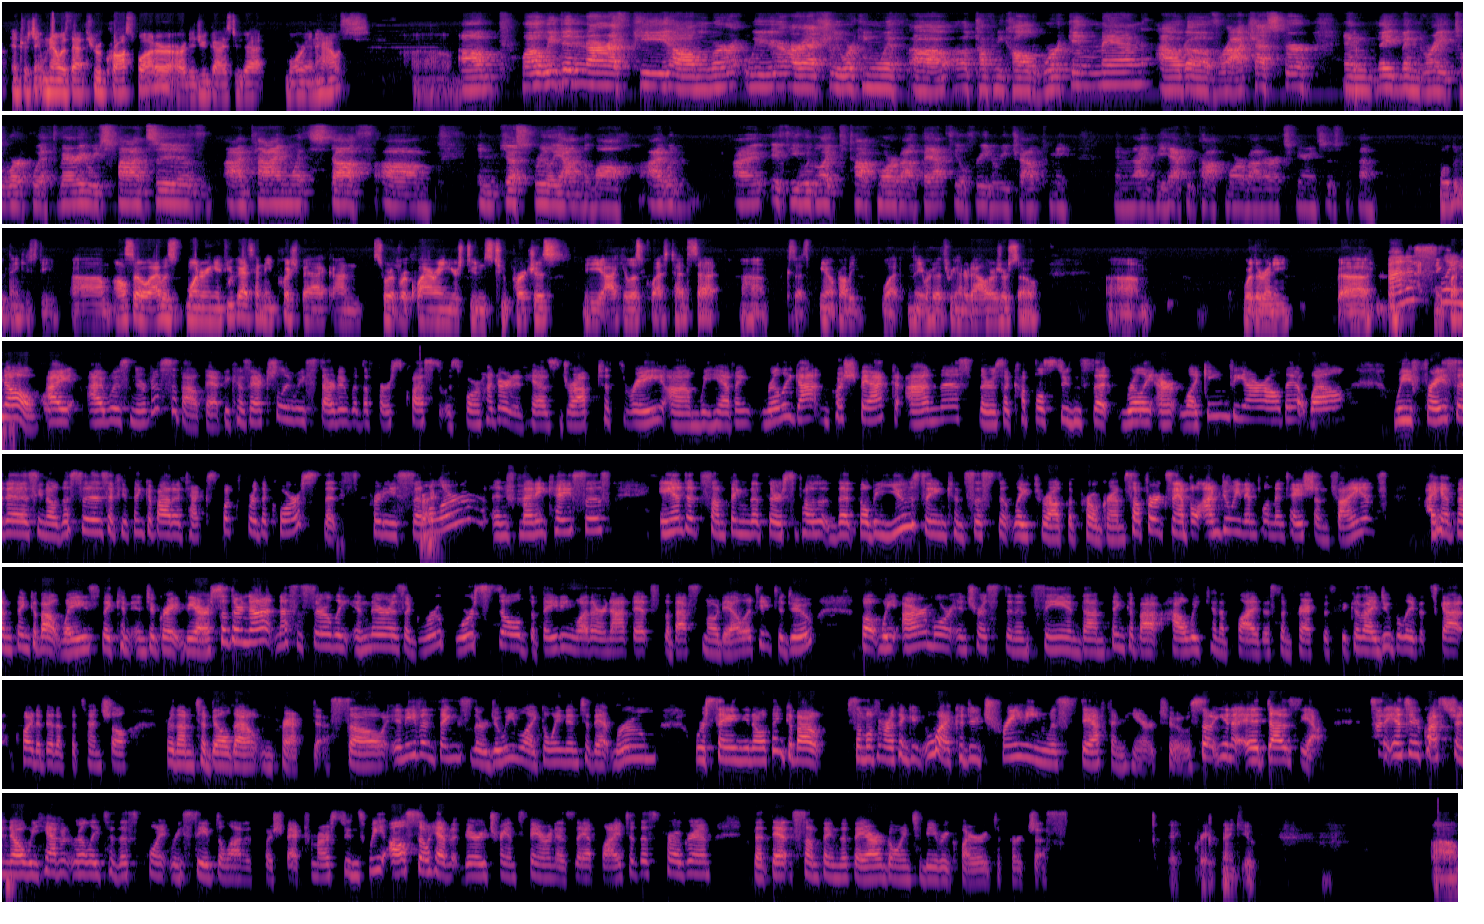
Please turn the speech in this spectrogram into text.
Interesting. Now, was that through Crosswater or did you guys do that more in-house? Um, um, well, we did an RFP. Um, we're, we are actually working with uh, a company called Workinman out of Rochester, and they've been great to work with. Very responsive, on time with stuff, um, and just really on the ball. I would, I if you would like to talk more about that, feel free to reach out to me, and I'd be happy to talk more about our experiences with them. Will do. Thank you, Steve. Um, also, I was wondering if you guys had any pushback on sort of requiring your students to purchase the Oculus Quest headset, because uh, that's you know probably what in the neighborhood of three hundred dollars or so. Um, were there any? Uh, Honestly, no. I I was nervous about that because actually we started with the first Quest. It was four hundred. It has dropped to three. Um, we haven't really gotten pushback on this. There's a couple students that really aren't liking VR all that well we phrase it as, you know, this is, if you think about a textbook for the course, that's pretty similar right. in many cases. And it's something that they're supposed that they'll be using consistently throughout the program. So for example, I'm doing implementation science. I have them think about ways they can integrate VR. So they're not necessarily in there as a group. We're still debating whether or not that's the best modality to do but we are more interested in seeing them think about how we can apply this in practice because I do believe it's got quite a bit of potential for them to build out and practice. So, and even things they're doing, like going into that room, we're saying, you know, think about some of them are thinking, oh, I could do training with staff in here too. So, you know, it does, yeah, so to answer your question, no, we haven't really to this point received a lot of pushback from our students. We also have it very transparent as they apply to this program that that's something that they are going to be required to purchase. Okay, great, thank you. Um,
